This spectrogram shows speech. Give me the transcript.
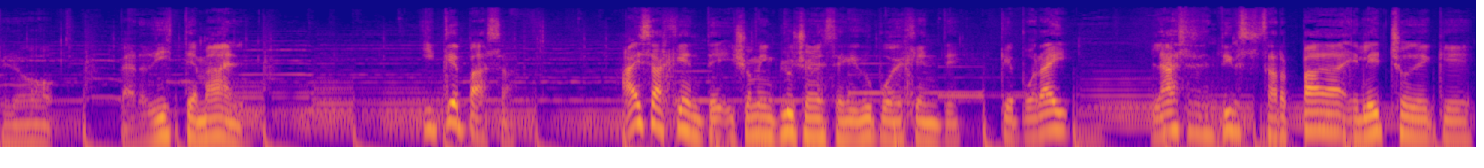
pero perdiste mal. ¿Y qué pasa? A esa gente, y yo me incluyo en ese grupo de gente, que por ahí la hace sentir zarpada el hecho de que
